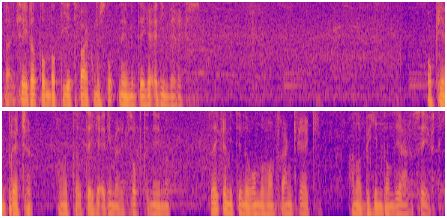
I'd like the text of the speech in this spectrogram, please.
Ja, ik zeg dat omdat hij het vaak moest opnemen tegen Eddy Merckx. Ook geen pretje om het eh, tegen Eddy Merckx op te nemen. Zeker niet in de Ronde van Frankrijk aan het begin van de jaren 70.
